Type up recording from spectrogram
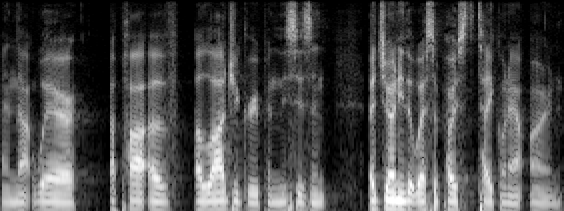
and that we're a part of a larger group and this isn't a journey that we're supposed to take on our own,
